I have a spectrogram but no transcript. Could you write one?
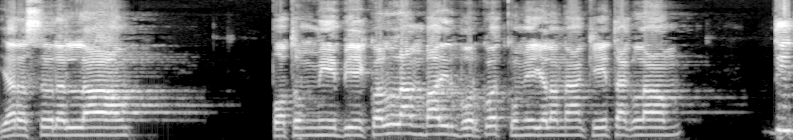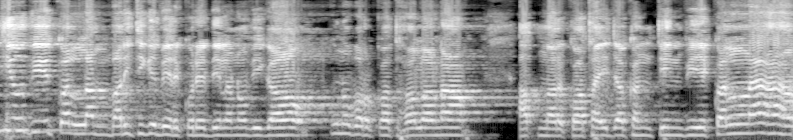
ইয়া রাসূলুল্লাহ প্রথম মেয়ে বিয়ে করলাম, বাড়ির বরকত কমে গেল, না খেয়ে থাকলাম। দ্বিতীয় বিয়ে করলাম, বাড়ি থেকে বের করে দিল নবীগাও কোনো বরকত হলো না। আপনার কথাই যখন তিন বিয়ে করলাম,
